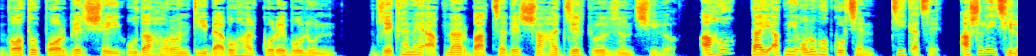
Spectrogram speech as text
গত পর্বের সেই উদাহরণটি ব্যবহার করে বলুন যেখানে আপনার বাচ্চাদের সাহায্যের প্রয়োজন ছিল। আহ তাই আপনি অনুভব করছেন ঠিক আছে আসলেই ছিল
